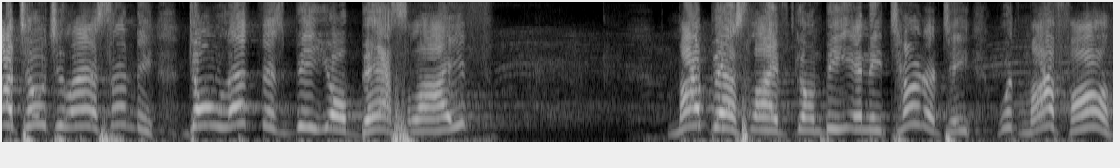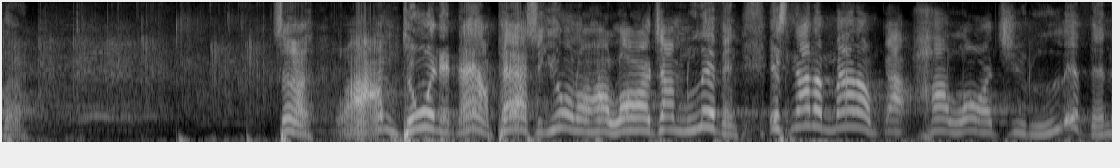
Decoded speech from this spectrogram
I told you last Sunday, don't let this be your best life. My best life's going to be in eternity with my Father. So, well, I'm doing it now, Pastor. You don't know how large I'm living. It's not a matter about how large you live in,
